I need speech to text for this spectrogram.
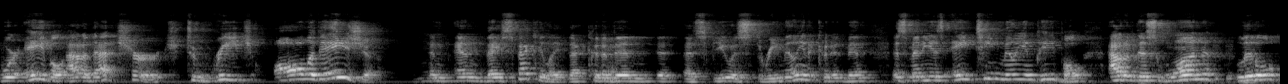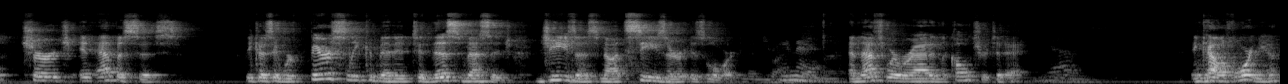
were able, out of that church, to reach all of Asia. And, and they speculate that could have been as few as 3 million. It could have been as many as 18 million people out of this one little church in Ephesus because they were fiercely committed to this message Jesus, not Caesar, is Lord. Right. Amen. And that's where we're at in the culture today. In California,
